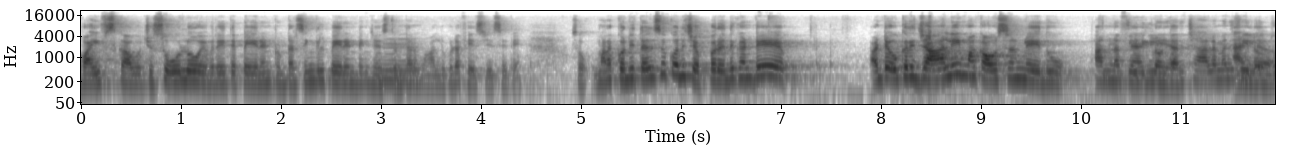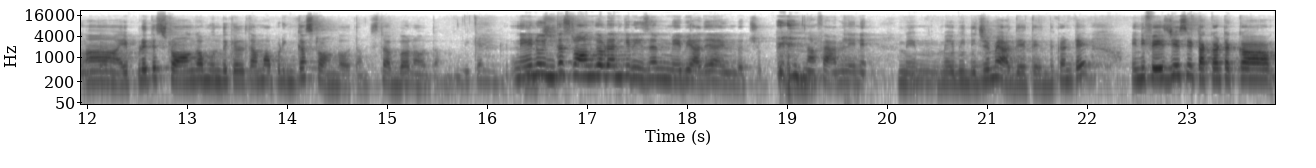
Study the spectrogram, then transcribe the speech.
వైఫ్స్ కావచ్చు సోలో ఎవరైతే పేరెంట్ ఉంటారు సింగిల్ పేరెంటింగ్ చేస్తుంటారో వాళ్ళు కూడా ఫేస్ చేసేదే. సో మనకు కొన్ని తెలుసు కొన్ని చెప్పరు. ఎందుకంటే అంటే ఒకరి జాలి మాకు అవసరం లేదు అన్న. ఫీలింగ్లో ఉంటారు. చాలా మంది అవుతుంటారు. ఆ, ఎప్పుడైతే స్ట్రాంగ్గా ముందుకెళ్తామో అప్పుడు ఇంకా స్ట్రాంగ్ అవుతాం స్టబ్బర్న్ అవుతాం. నేను ఇంత స్ట్రాంగ్ అవ్వడానికి రీజన్ మేబీ అదే అయి ఉండొచ్చు నా ఫ్యామిలీనే మే మేబీ నిజమే అదైతే. ఎందుకంటే ఇన్ని ఫేస్ చేసి టక్క టక్క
